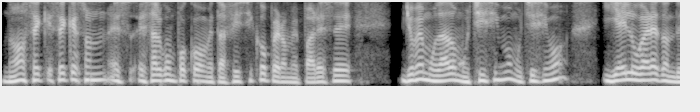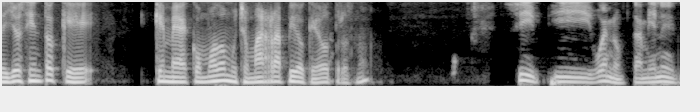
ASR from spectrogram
¿no? Sé que, sé que es, es, algo un poco metafísico, pero me parece, yo me he mudado muchísimo, muchísimo, y hay lugares donde yo siento que, que me acomodo mucho más rápido que otros, ¿no? Sí, y bueno, también eh,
